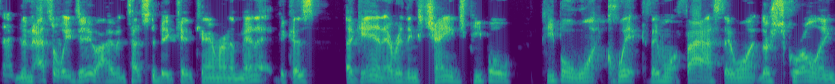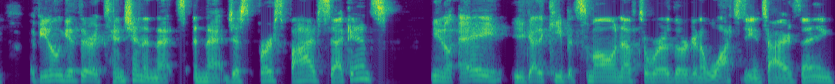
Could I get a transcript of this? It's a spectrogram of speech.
seconds. then that's what we do. I haven't touched a big kid camera in a minute because, again, everything's changed. People, people want quick, they want fast, they want, they're scrolling. If you don't get their attention in that, in that just first five seconds, you know, A, you got to keep it small enough to where they're going to watch the entire thing.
